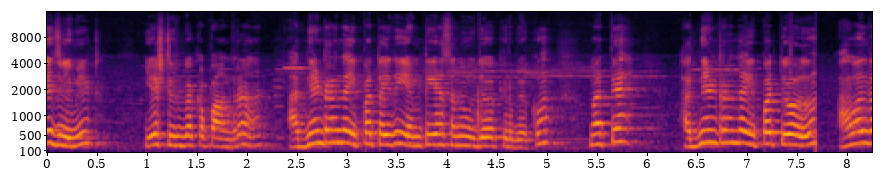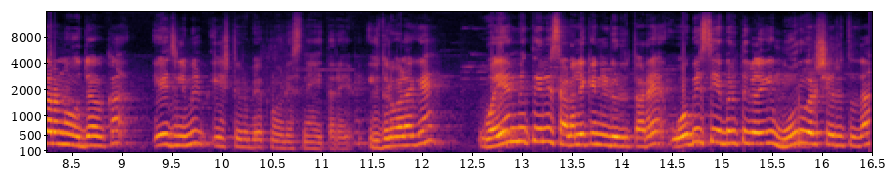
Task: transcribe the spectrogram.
ಏಜ್ ಲಿಮಿಟ್ ಎಷ್ಟು ಇರಬೇಕಪ್ಪ ಅಂದ್ರೆ ಹದಿನೆಂಟರಿಂದ ಇಪ್ಪತ್ತೈದು ಎಂ ಟಿ ಎಸ್ ಅನ್ನೋ ಉದ್ಯೋಗಕ್ಕೆ ಇರಬೇಕು. ಮತ್ತು ಹದಿನೆಂಟರಿಂದ ಇಪ್ಪತ್ತೇಳು ಹವಾಲ್ದಾರ ಅನ್ನೋ ಉದ್ಯೋಗಕ್ಕೆ ಏಜ್ ಲಿಮಿಟ್ ಎಷ್ಟಿರಬೇಕು ನೋಡಿ ಸ್ನೇಹಿತರೆ. ಇದರೊಳಗೆ ವಯೋಮಿತಿಯಲ್ಲಿ ಸಡಲಿಕೆ ನೀಡಿರುತ್ತಾರೆ. ಒ ಬಿ ಸಿ ಅಭ್ಯರ್ಥಿಗಳಿಗೆ ಮೂರು ವರ್ಷ ಇರುತ್ತದೆ.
